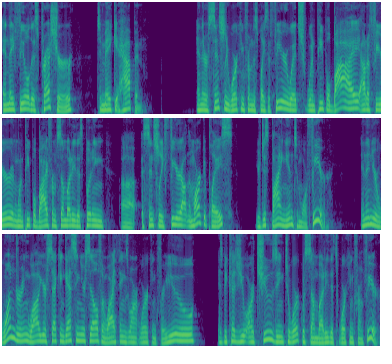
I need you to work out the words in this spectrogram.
and they feel this pressure to make it happen. And they're essentially working from this place of fear, which when people buy out of fear and when people buy from somebody that's putting uh, essentially fear out in the marketplace, you're just buying into more fear. And then you're wondering while you're second guessing yourself and why things weren't working for you is because you are choosing to work with somebody that's working from fear.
